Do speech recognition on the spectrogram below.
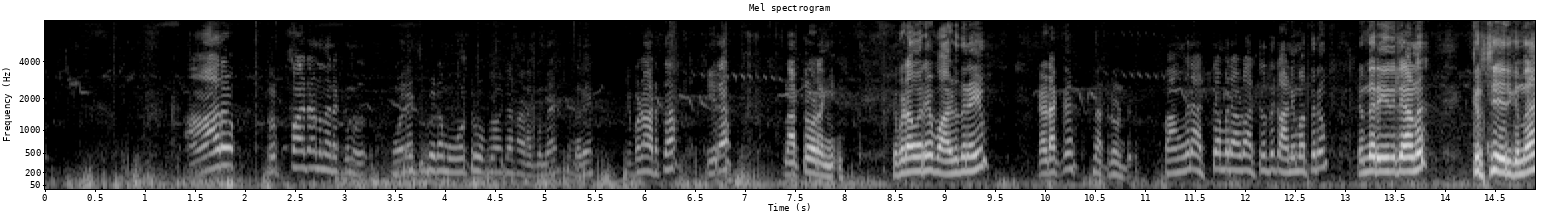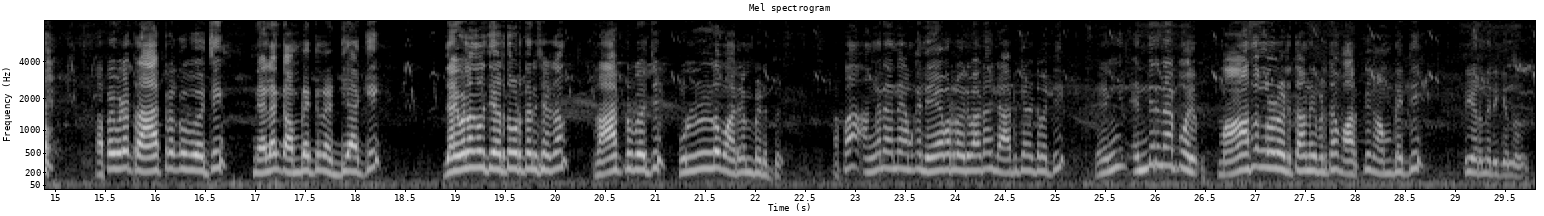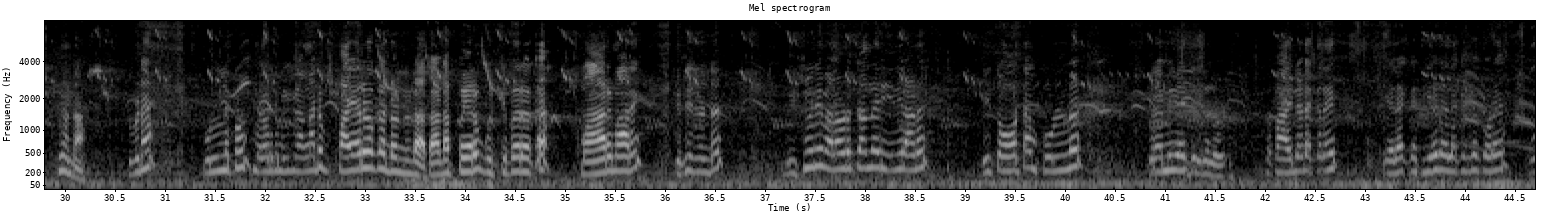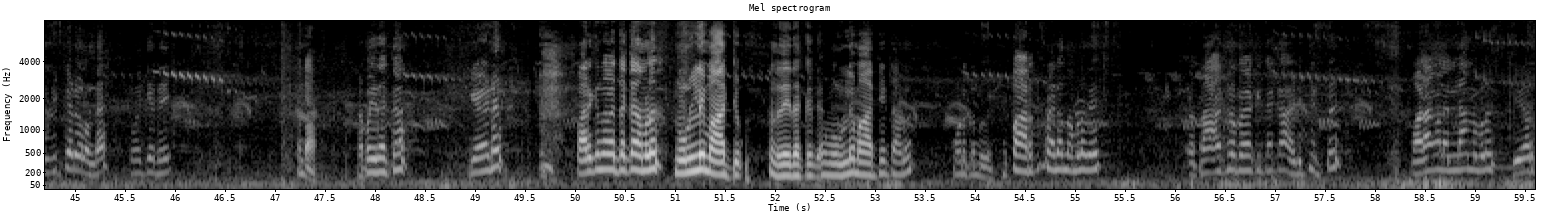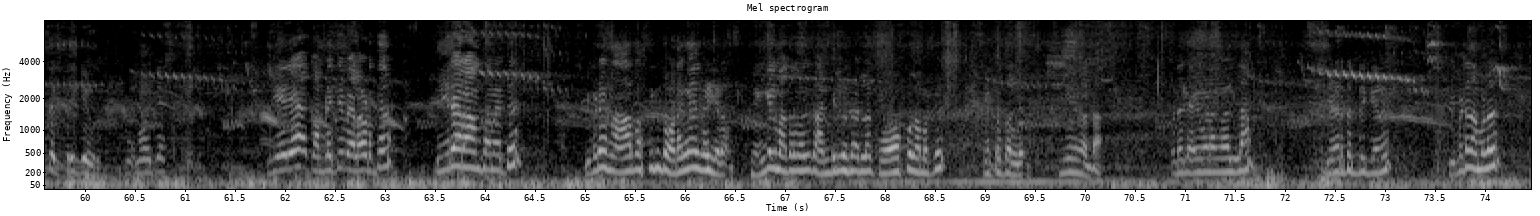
ആറ് ട്രിപ്പായിട്ടാണ് നടക്കുന്നത്. ഒരു എച്ച് മോട്ടർ ഉപയോഗിച്ചാണ് നടക്കുന്നത്. അതെ ഇവിടെ അടുത്ത തീര നട്ടു തുടങ്ങി. ഇവിടെ ഒരു വഴുതനയും ഇടയ്ക്ക് നട്ടിട്ടുണ്ട്. അപ്പം അങ്ങനെ അറ്റം വരെ അവിടെ അറ്റത്ത് കണിമത്തനും എന്ന രീതിയിലാണ് കൃഷി ചെയ്തിരിക്കുന്നത്. അപ്പോൾ ഇവിടെ ട്രാക്ടറൊക്കെ ഉപയോഗിച്ച് നിലം കംപ്ലീറ്റ് റെഡിയാക്കി ജൈവവളങ്ങൾ ചേർത്ത് കൊടുത്തതിന് ശേഷം ട്രാക്ടർ ഉപയോഗിച്ച് ഫുള്ള് വരമ്പെടുത്ത്. അപ്പോൾ അങ്ങനെ തന്നെ നമുക്ക് ലേബറിൽ ഒരുപാട് ലാഭിക്കാനായിട്ട് പറ്റി. എന്നിരുന്നാൽ പോലും മാസങ്ങളോട് എടുത്താണ് ഇവിടുത്തെ വർക്ക് കംപ്ലീറ്റ് തീർന്നിരിക്കുന്നത്. കണ്ട? ഇവിടെ ഫുള്ളിപ്പം അങ്ങോട്ട് പയറും ഒക്കെ ഇട്ടുണ്ട് തടപ്പയറും കുറ്റിപ്പയറും ഒക്കെ മാറി മാറി കിട്ടിയിട്ടുണ്ട്. വിഷുവിന് വിളവെടുക്കാവുന്ന രീതിയിലാണ് ഈ തോട്ടം ഫുള്ള് ക്രമീകരിച്ചിരിക്കുന്നത്. അപ്പോൾ അതിന്റെ ഇടയ്ക്ക് ഇലക്ക ചീരയുടെ ഇലക്കൊക്കെ കുറേ പുഴുക്കേടുകളുണ്ട്. നോക്കിയത് കണ്ടോ? അപ്പോൾ ഇതൊക്കെ കേട്. പറിക്കുന്ന സമയത്തൊക്കെ നമ്മൾ നുള്ളി മാറ്റും. അതായത് ഇതൊക്കെ നുള്ളി മാറ്റിയിട്ടാണ് കൊടുക്കുന്നത്. ഇപ്പം അടുത്ത സ്ഥലം നമ്മളത് ട്രാക്ടർ ഉപയോഗിച്ചിട്ടൊക്കെ അടിച്ചിട്ട് വളങ്ങളെല്ലാം നമ്മൾ ചേർത്തിട്ടിരിക്കുന്നു. നോക്കിയേ. ഈ ഏരിയ കംപ്ലീറ്റ് വിളവെടുത്ത് തീരാറാം സമയത്ത് ഇവിടെ ഹാർവസ്റ്റിംഗ് തുടങ്ങാൻ കഴിയണം. എങ്കിൽ മാത്രമേ നമുക്ക് കണ്ടിന്യൂസ് ആയിട്ടുള്ള കോപ്പ് നമുക്ക് കിട്ടത്തുള്ളൂ. ഇങ്ങനെ കണ്ട. ഇവിടെ ജൈവവളങ്ങളെല്ലാം ചേർത്തിട്ടിരിക്കുകയാണ് ഇവിടെ നമ്മൾ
